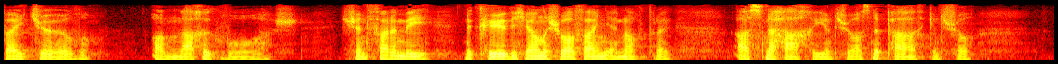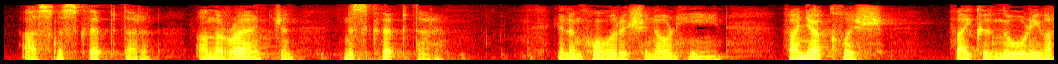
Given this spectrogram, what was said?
fai djölum an nach y gwoas. sin far mi na cedig an y sio fain ináltrag as na hachi an sio as na pathg páthcin sio as na sgdybdaren, an y rhaention na sgdybdaren. Il yng eich sy'n o'n hyn, fa'n iaclwys, fa'i cydnwri fa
